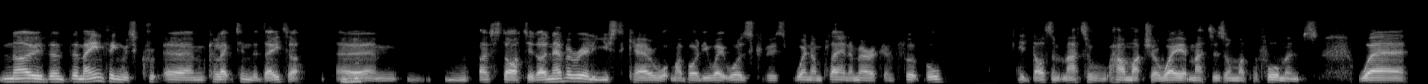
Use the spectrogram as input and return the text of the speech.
No, the, the main thing was um, collecting the data. Mm-hmm. Um, I started. I never really used to care what my body weight was because when I'm playing American football, it doesn't matter how much I weigh. It matters on my performance. Where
